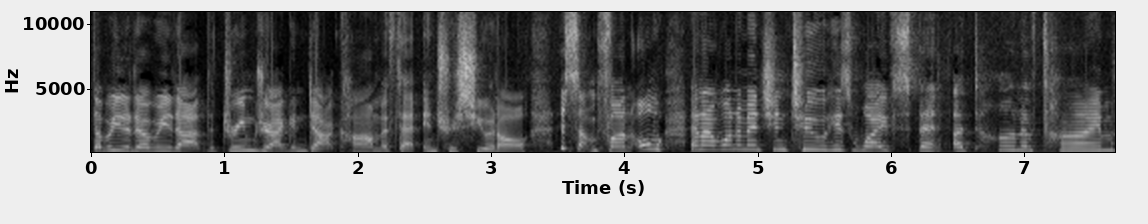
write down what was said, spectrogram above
www.thedreamdragon.com if that interests you at all. It's something fun. Oh, and I want to mention too, his wife spent a ton of time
